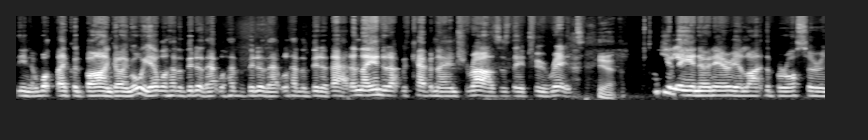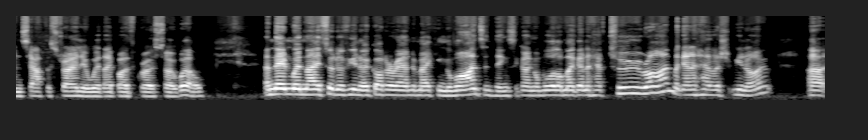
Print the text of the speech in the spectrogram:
you know, what they could buy and going, oh yeah, we'll have a bit of that, we'll have a bit of that, we'll have a bit of that, and they ended up with Cabernet and Shiraz as their two reds. Yeah. Particularly in an area like the Barossa in South Australia where they both grow so well. And then when they sort of, you know, got around to making the wines and things, they're going, well, am I going to have two rye? Am I going to have a, you know, uh,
